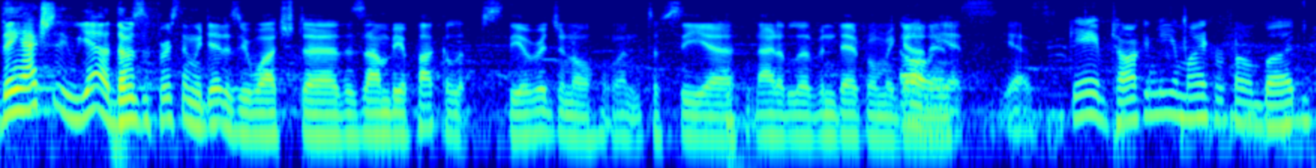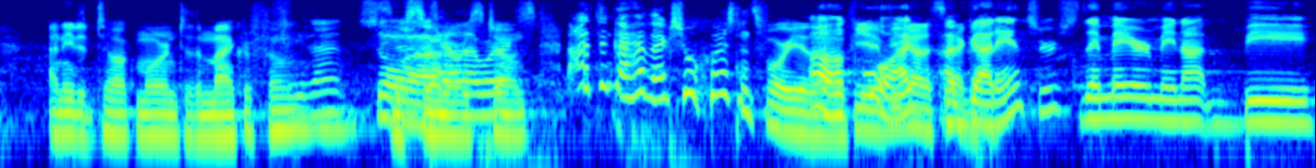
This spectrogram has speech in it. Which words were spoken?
They actually, yeah, that was the first thing we did is we watched uh, the Zombie Apocalypse, the original. Went to see uh, Night of the Living Dead when we got Oh in. yes, yes. Gabe, talking to your microphone, bud. I need to talk more into the microphone. See that? So, See uh, sonorous that tones. I think I have actual questions for you, though. Oh, if you, if cool. you I, got a second. I've got answers. They may or may not be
